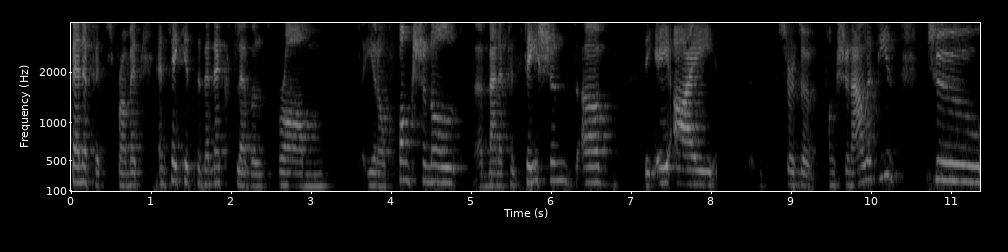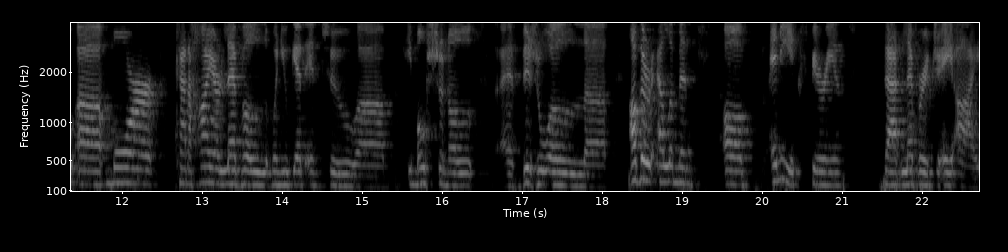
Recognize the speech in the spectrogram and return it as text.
benefits from it and take it to the next level from you know functional uh, manifestations of the AI sort of functionalities to uh, more kind of higher level when you get into uh, emotional, uh, visual, uh, other elements of any experience that leverage AI.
